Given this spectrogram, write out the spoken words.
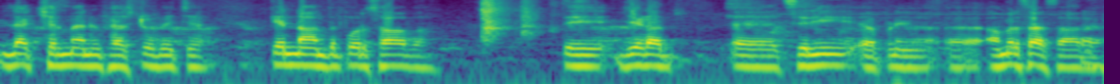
ਇਲੈਕਸ਼ਨ ਮੈਨੀਫੈਸਟੋ ਵਿੱਚ ਕਿ ਆਨੰਦਪੁਰ ਸਾਹਿਬ ਤੇ ਜਿਹੜਾ ਸ੍ਰੀ ਆਪਣੇ ਅੰਮ੍ਰਿਤਸਰ ਸਾਹਿਬ ਹੈ,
